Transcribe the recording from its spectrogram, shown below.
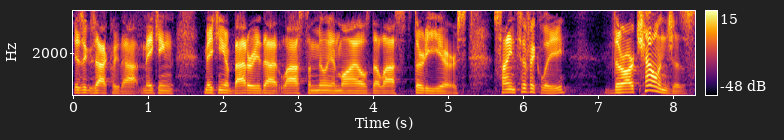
is exactly that, making making a battery that lasts a million miles, that lasts 30 years. Scientifically, there are challenges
